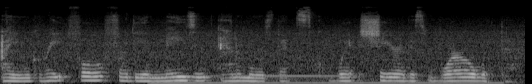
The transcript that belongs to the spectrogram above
I am grateful for the amazing animals that share this world with us.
